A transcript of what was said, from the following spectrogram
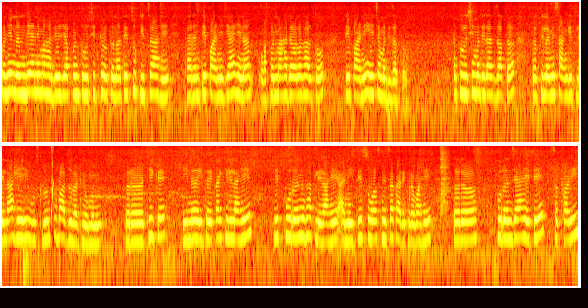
पण हे नंदी आणि महादेव जे आपण तुळशीत ठेवतो ना ते चुकीचं आहे. कारण ते पाणी जे आहे ना आपण महादेवाला घालतो ते पाणी याच्यामध्ये जातं. तुळशीमध्ये जात जातं. तर तिला मी सांगितलेलं आहे हे उचलून तू बाजूला ठेव म्हणून. तर ठीक आहे. हिनं इथं काय केलेलं आहे? हे पुरण घातलेलं आहे आणि ते सुवासनीचा कार्यक्रम आहे. तर पुरण जे आहे ते सकाळी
